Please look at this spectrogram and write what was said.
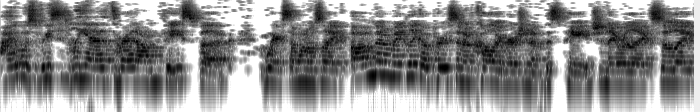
I was recently in a thread on Facebook where someone was like, oh, "I'm gonna make like a person of color version of this page," and they were like, "So like,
